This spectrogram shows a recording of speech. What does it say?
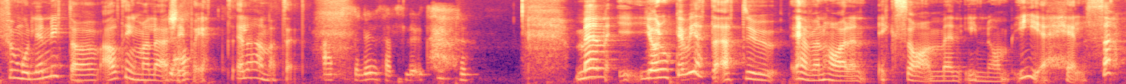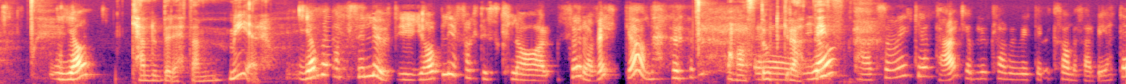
förmodligen nytta av allting man lär sig ja. på ett eller annat sätt. Absolut, absolut. Men jag råkar veta att du även har en examen inom e-hälsa. Ja. Kan du berätta mer? Ja men absolut. Jag blev faktiskt klar förra veckan. Aha, stort eh, grattis! Ja, tack så mycket. Tack. Jag blev klar med mitt examensarbete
